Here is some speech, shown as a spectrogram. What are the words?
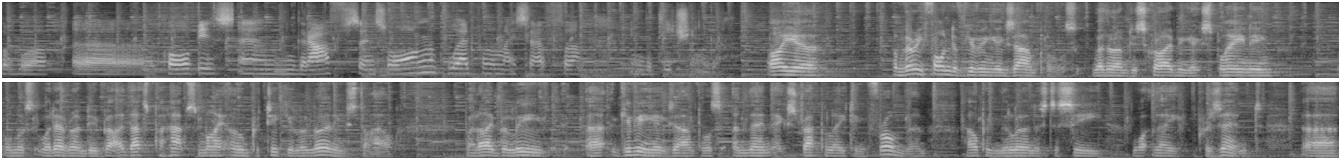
of copies and graphs and so on to help myself in the teaching. I, I'm very fond of giving examples, whether I'm describing, explaining, almost whatever I'm doing, but that's perhaps my own particular learning style. But I believe uh, giving examples and then extrapolating from them, helping the learners to see what they present, uh,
